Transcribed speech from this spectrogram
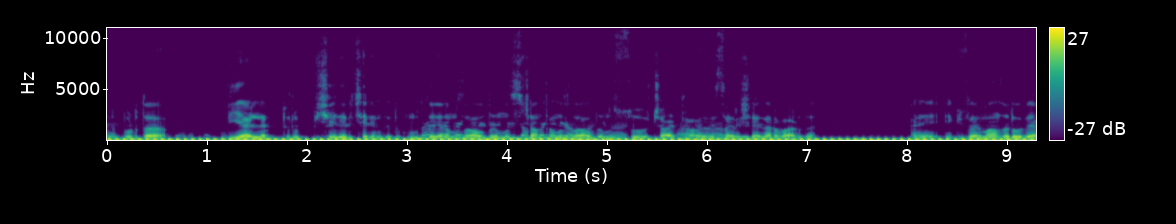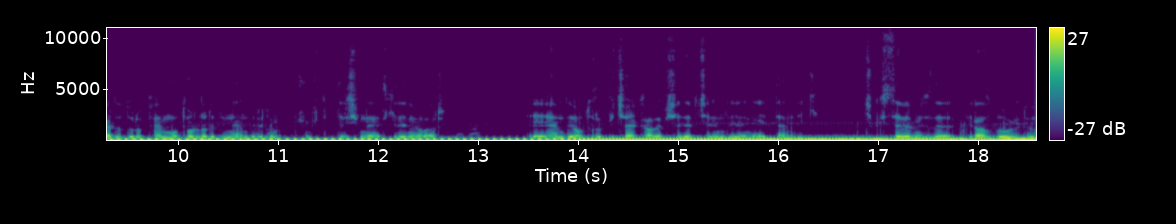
Yani burada bir yerler durup bir şeyler içelim dedik. Umut'la yanımıza aldığımız, çantamızla aldığımız su, çay, kahve vesaire şeyler vardı. Hani güzel manzaralı bir yerde durup hem motorları dinlendirelim. Çünkü titreşimden etkileniyorlar. E, hem de oturup bir çay kahve bir şeyler içelim diye niyetlendik. Çıkış sebebimiz de biraz da oydu.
